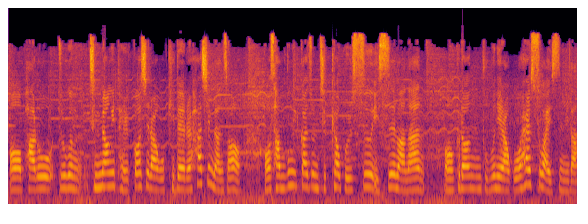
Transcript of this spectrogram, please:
어 바로 조금 증명이 될 것이라고 기대를 하시면서 어 3분기까지 좀 지켜볼 수 있을 만한 어 그런 부분이라고 할 수가 있습니다.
